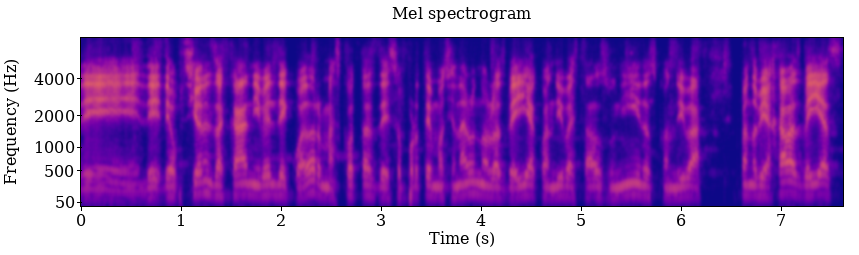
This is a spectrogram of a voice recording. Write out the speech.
de- de- de opciones acá a nivel de Ecuador. Mascotas de soporte emocional, uno las veía cuando iba a Estados Unidos, cuando iba, cuando viajabas, veías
